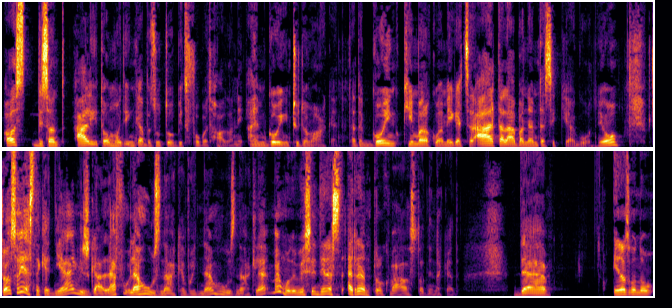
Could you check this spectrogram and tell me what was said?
Azt viszont állítom, hogy inkább az utóbbit fogod hallani. I'm going to the market. Tehát a going kim van, akkor még egyszer általában nem teszik ki a gót, jó? Most az, hogy ezt neked nyelvvizsgál, lehúznák-e, vagy nem húznák le, megmondom őszintén, ezt erre nem tudok választ adni neked. De én azt gondolom,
